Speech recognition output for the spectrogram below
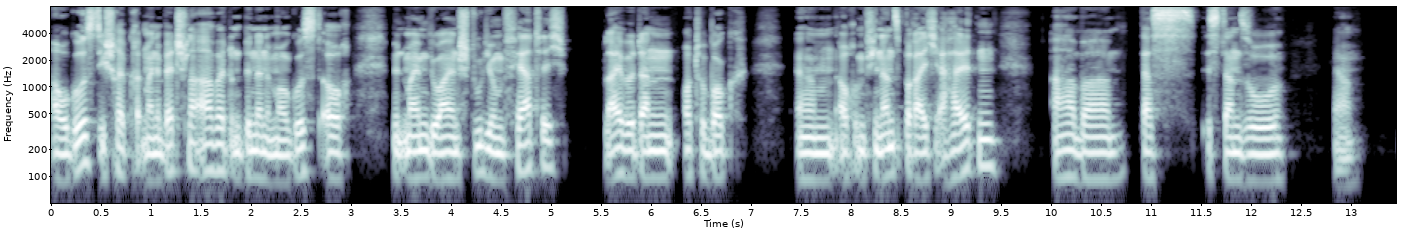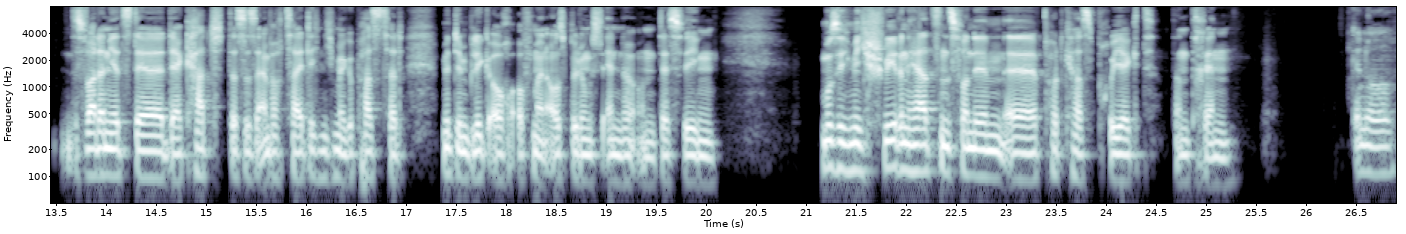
August. Ich schreibe gerade meine Bachelorarbeit und bin dann im August auch mit meinem dualen Studium fertig. Bleibe dann Otto Bock ähm, auch im Finanzbereich erhalten. Aber das ist dann so, ja, das war dann jetzt der, der Cut, dass es einfach zeitlich nicht mehr gepasst hat, mit dem Blick auch auf mein Ausbildungsende. Und deswegen muss ich mich schweren Herzens von dem äh, Podcast-Projekt dann trennen. Genau.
